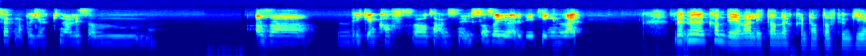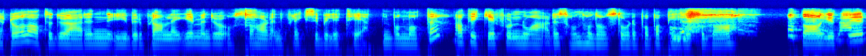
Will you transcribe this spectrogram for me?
sette meg på kjøkkenet og liksom Altså drikke en kaffe og ta en snus, altså gjøre de tingene der. Men, men kan det være litt av nøkkelen til at det har fungert òg, At du er en überplanlegger, men du også har den fleksibiliteten, på en måte? At ikke For nå er det sånn, og nå står det på papiret, så da Da, gutter.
